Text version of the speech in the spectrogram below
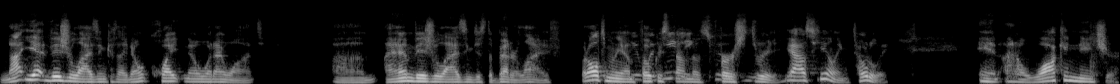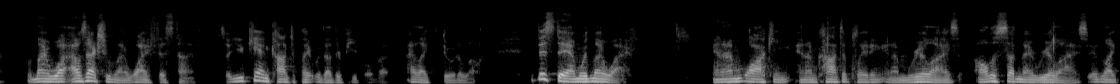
I'm not yet visualizing because I don't quite know what I want. Um, I am visualizing just a better life, but ultimately I'm You focused on those too, first three. Yeah, I was healing totally. And on a walk in nature with my wife, I was actually with my wife this time. So you can contemplate with other people, but I like to do it alone. But this day I'm with my wife and I'm walking and I'm contemplating and I'm realize all of a sudden I realize it like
